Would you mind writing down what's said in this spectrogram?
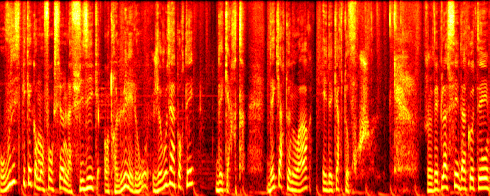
Pour vous expliquer comment fonctionne la physique entre l'huile et l'eau, je vous ai apporté des cartes. Des cartes noires et des cartes rouges. Je vais placer d'un côté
